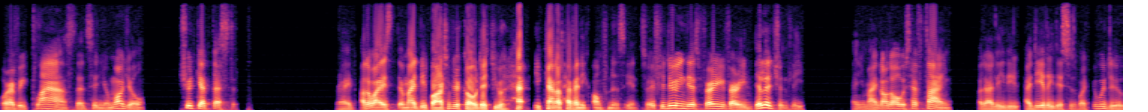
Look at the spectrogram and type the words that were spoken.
or every class that's in your module should get tested, right? Otherwise, there might be parts of your code that you you cannot have any confidence in. So if you're doing this very, very diligently, and you might not always have time, but ideally, ideally this is what you would do.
